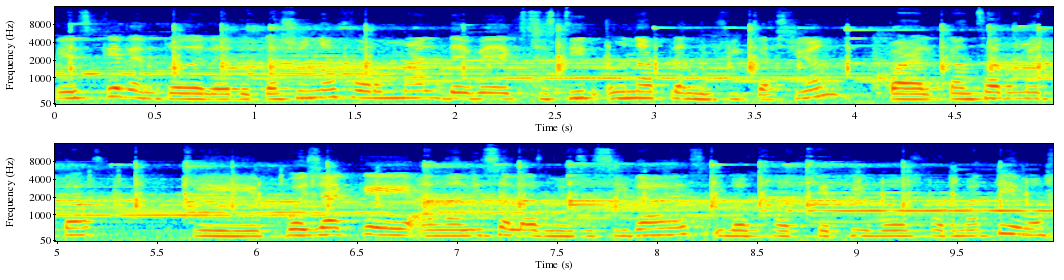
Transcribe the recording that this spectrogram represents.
es que dentro de la educación no formal debe existir una planificación para alcanzar metas, eh, pues ya que analiza las necesidades y los objetivos formativos.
